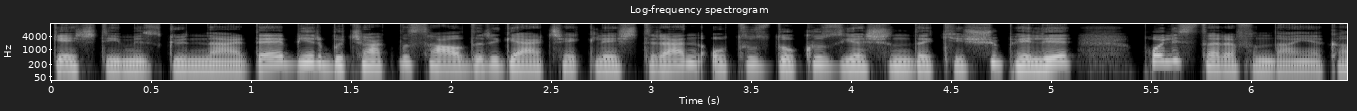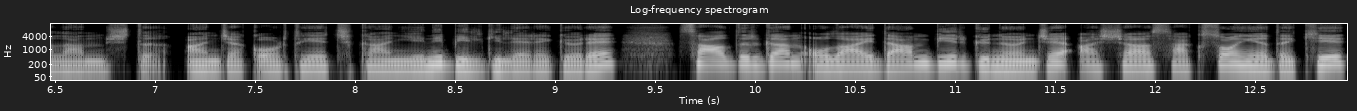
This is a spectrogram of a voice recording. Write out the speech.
Geçtiğimiz günlerde bir bıçaklı saldırı gerçekleştiren 39 yaşındaki şüpheli polis tarafından yakalanmıştı. Ancak ortaya çıkan yeni bilgilere göre saldırgan olaydan bir gün önce aşağı Saksonya'daki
